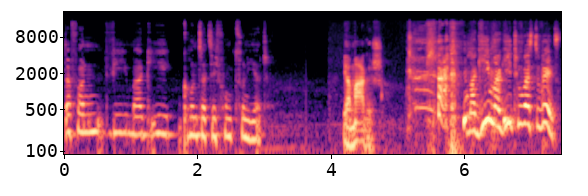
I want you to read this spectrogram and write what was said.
davon, wie Magie grundsätzlich funktioniert? Ja, magisch. Magie, Magie, tu, was du willst.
